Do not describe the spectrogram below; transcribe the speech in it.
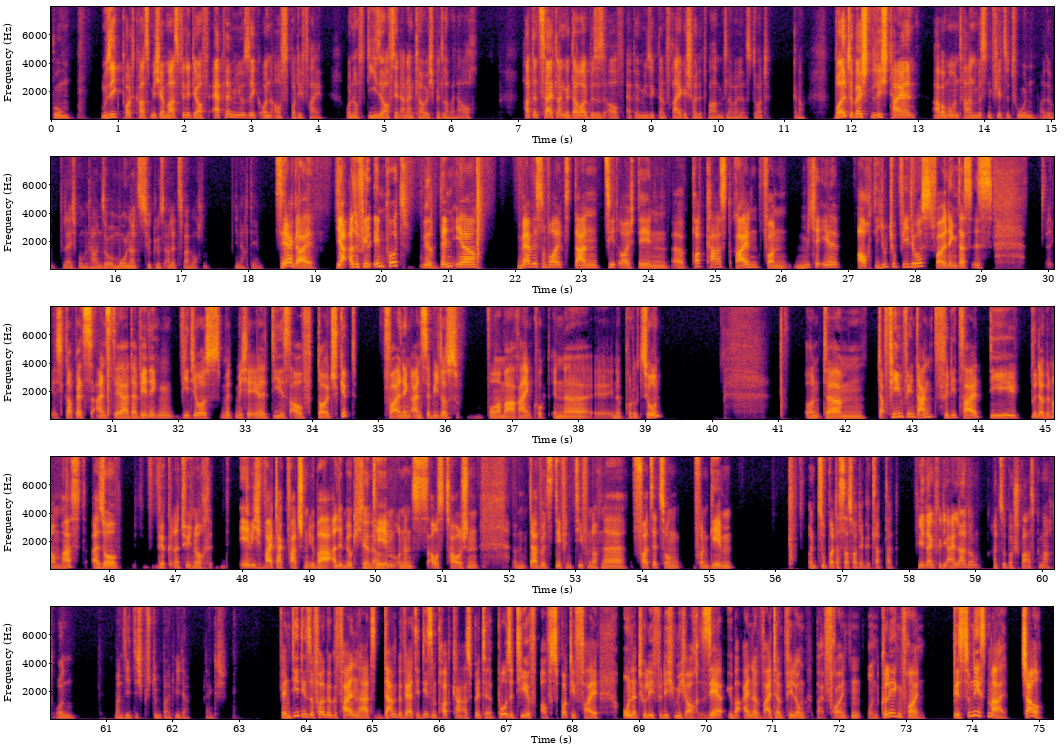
Boom. Musikpodcast Michael Maas findet ihr auf Apple Music und auf Spotify. Und auf diese, auf den anderen, glaube ich, mittlerweile auch. Hat eine Zeit lang gedauert, bis es auf Apple Music dann freigeschaltet war. Mittlerweile ist dort. Genau. Wollte wöchentlich teilen, aber momentan ein bisschen viel zu tun. Also vielleicht momentan so im Monatszyklus alle zwei Wochen. Je nachdem. Sehr geil. Ja, also viel Input. Wenn ihr mehr wissen wollt, dann zieht euch den äh, Podcast rein von Michael, auch die YouTube-Videos. Vor allen Dingen, das ist, ich glaube, jetzt eins der, der wenigen Videos mit Michael, die es auf Deutsch gibt. Vor allen Dingen eins der Videos, wo man mal reinguckt in eine, in eine Produktion. Und ähm, ja, vielen, vielen Dank für die Zeit, die du da genommen hast. Also, wir können natürlich noch ewig weiter quatschen über alle möglichen genau. Themen und uns austauschen. Ähm, da wird es definitiv noch eine Fortsetzung von geben. Und super, dass das heute geklappt hat. Vielen Dank für die Einladung. Hat super Spaß gemacht und man sieht sich bestimmt bald wieder, denke ich. Wenn dir diese Folge gefallen hat, dann bewerte diesen Podcast bitte positiv auf Spotify und natürlich würde ich mich auch sehr über eine Weiterempfehlung bei Freunden und Kollegen freuen. Bis zum nächsten Mal. Ciao.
